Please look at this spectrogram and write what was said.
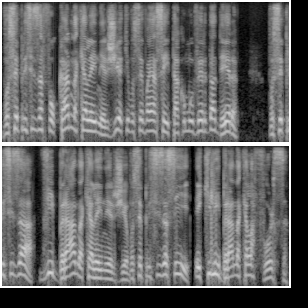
Você precisa focar naquela energia que você vai aceitar como verdadeira. Você precisa vibrar naquela energia, você precisa se equilibrar naquela força.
